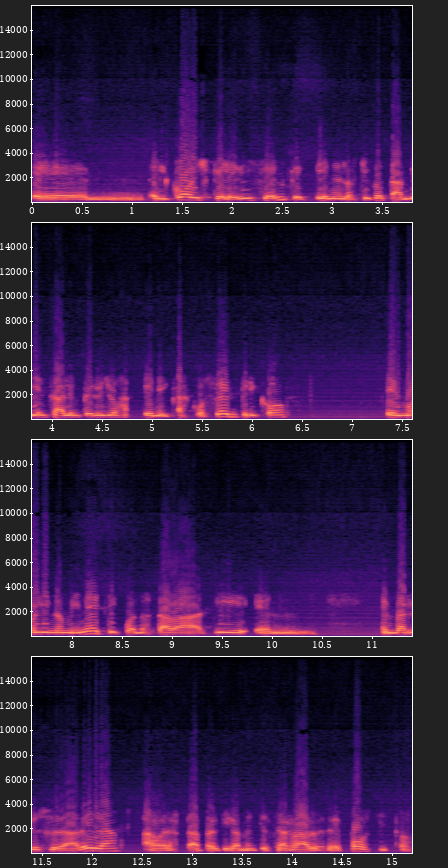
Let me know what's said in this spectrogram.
eh, el coach que le dicen, que tienen los chicos también salen, pero ellos en el casco céntrico, el Molino Minetti cuando estaba aquí en, en Barrio Ciudadela, ahora está prácticamente cerrado, es depósito.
